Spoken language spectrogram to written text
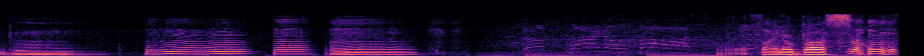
boom. The final boss. The final boss.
